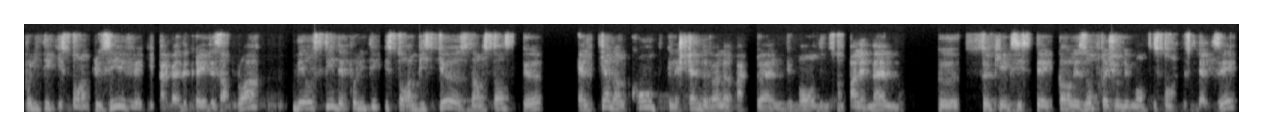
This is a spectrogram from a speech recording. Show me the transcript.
politiques qui sont inclusives et qui permettent de créer des emplois, mais aussi des politiques qui sont ambitieuses dans le sens qu'elles tiennent en compte que les chaînes de valeur actuelles du monde ne sont pas les mêmes que ceux qui existaient quand les autres régions du monde se sont industrialisées.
